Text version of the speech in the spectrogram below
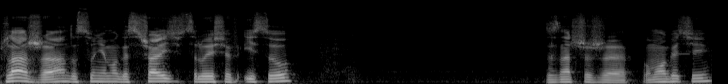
plaża, do Su nie mogę strzelić, celuję się w Isu. Zaznaczę, że pomogę ci.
